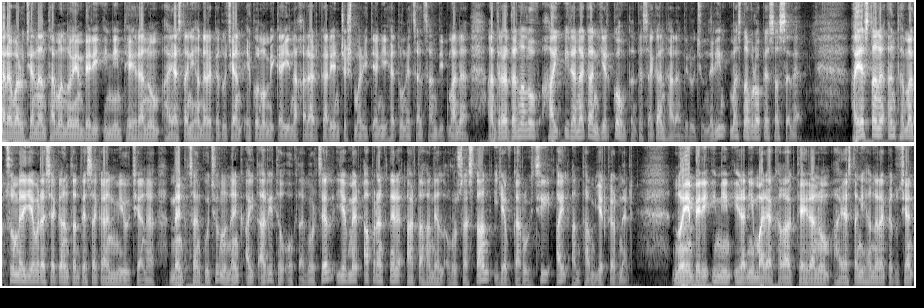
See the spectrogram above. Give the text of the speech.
կառավարության անդամը նոյեմբերի 9-ին Թեհրանում Հայաստանի Հանրապետության էկոնոմիկայի նախարար Կարեն Ճշմարիտյանի հետ ունեցած հանդիպմանը անդրադառնալով հայ-իրանական երկկողմ տնտեսական հարաբերություններին մասնավորապես ասել է. Հայաստանը անդամակցում է Եվրասիական տնտեսական միությանը։ Մենք ցանկություն ունենք այդ առիթը օգտագործել եւ մեր ապրանքները արտահանել Ռուսաստան եւ կառույցի այլ անդամ երկրներ։ Նոյեմբերի 9-ին Իրանի մայրաքաղաք Թեհրանում Հայաստանի Հանրապետության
